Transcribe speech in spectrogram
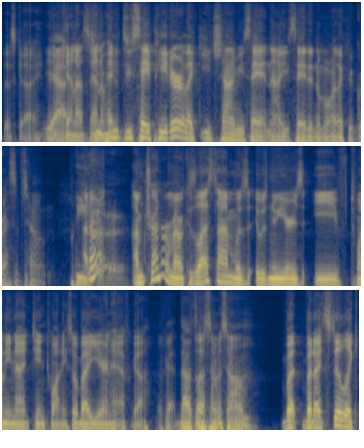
this guy, Yeah. I cannot stand do, him. Hate you, him. do you say Peter? Like each time you say it now, you say it in a more like aggressive tone. Peter. I don't. I'm trying to remember because last time was it was New Year's Eve 2019 20, so about a year and a half ago. Okay, that was last time I saw him. But but I still like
